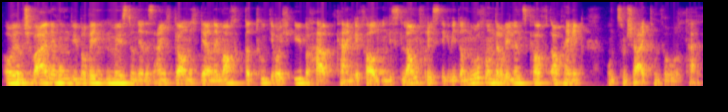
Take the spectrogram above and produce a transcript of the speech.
euren Schweinehund überwinden müsst und ihr das eigentlich gar nicht gerne macht, da tut ihr euch überhaupt keinen Gefallen und ist langfristig wieder nur von der Willenskraft abhängig und zum Scheitern verurteilt.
